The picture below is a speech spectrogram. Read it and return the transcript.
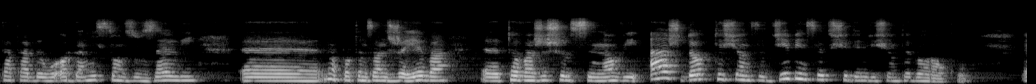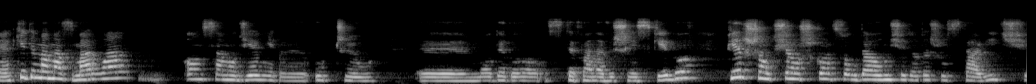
Tata był organistą z Uzeli, e, no potem z Andrzejewa. E, towarzyszył synowi aż do 1970 roku. E, kiedy mama zmarła, on samodzielnie e, uczył młodego Stefana Wyszyńskiego. Pierwszą książką, co udało mi się to też ustalić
